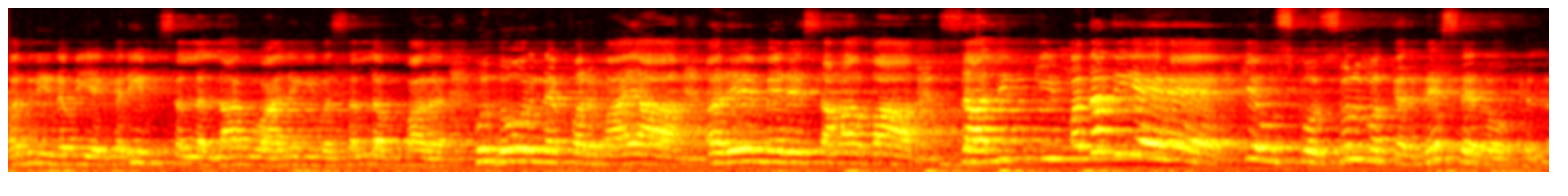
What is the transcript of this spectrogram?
مدنی نبی کریم صلی اللہ علیہ وسلم پر حضور نے فرمایا، ارے میرے صحابہ، ظالم کی مدد یہ ہے کہ اس کو ظلم کرنے سے روک لو۔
